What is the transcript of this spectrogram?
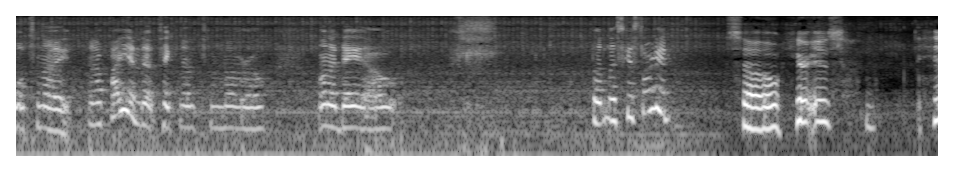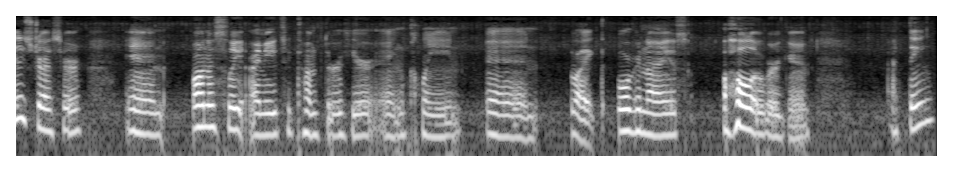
Well, tonight. And I'll probably end up taking him tomorrow on a day out. But let's get started. So here is his dresser and honestly I need to come through here and clean and like organize all over again. I think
